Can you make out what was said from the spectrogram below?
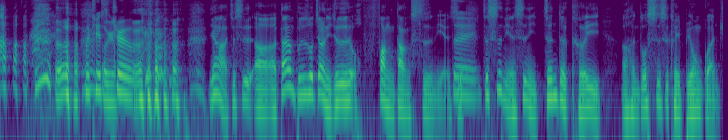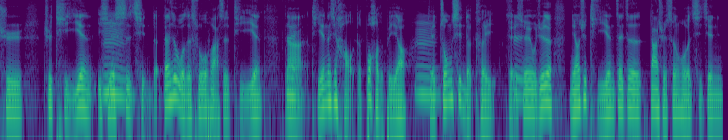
Which is true。呀，就是呃呃，当然不是说叫你就是放荡四年，对。是这四年是你真的可以。呃，很多事是可以不用管去去体验一些事情的，嗯、但是我的说法是体验，那体验那些好的，不好的不要，嗯、对，中性的可以，对，所以我觉得你要去体验，在这大学生活的期间，你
